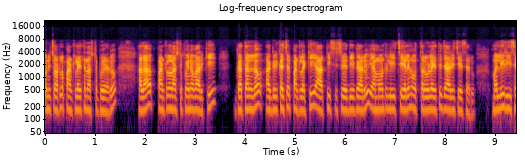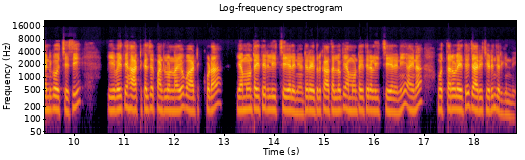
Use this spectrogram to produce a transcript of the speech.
కొన్ని చోట్ల పంటలు అయితే నష్టపోయారు. అలా పంటలు నష్టపోయిన వారికి గతంలో అగ్రికల్చర్ పంటలకి ఆర్‌పి సిసోదియా గారు అమౌంట్ రిలీజ్ చేయాలని ఉత్తర్వులు అయితే జారీ చేశారు. మళ్ళీ రీసెంట్‌గా వచ్చేసి ఏవైతే హార్టికల్చర్ పంటలు ఉన్నాయో వాటికి కూడా అమౌంట్ అయితే రిలీజ్ చేయాలని అంటే రైతుల ఖాతాల్లోకి అమౌంట్ అయితే రిలీజ్ చేయాలని ఆయన ఉత్తర్వులు అయితే జారీ చేయడం జరిగింది.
